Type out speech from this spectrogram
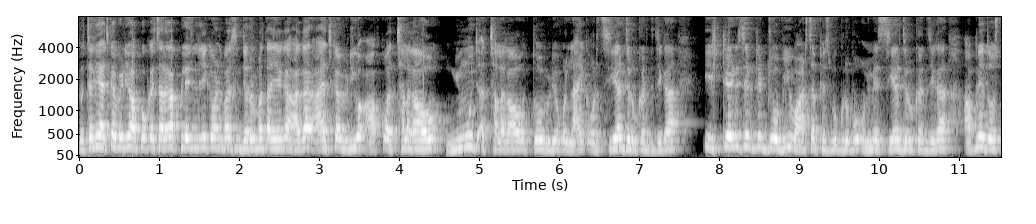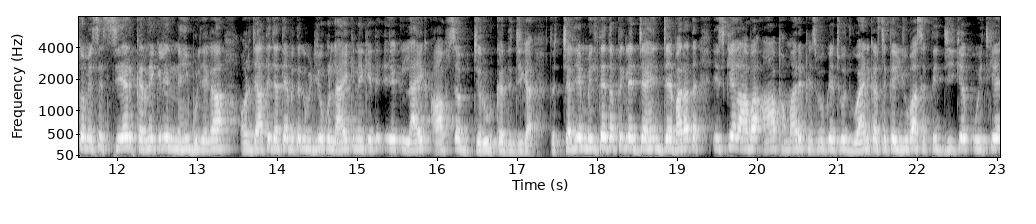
तो चलिए आज का वीडियो आपको कैसा लगा? प्लीज़ नीचे कमेंट बॉक्स में ज़रूर बताइएगा। अगर आज का वीडियो आपको अच्छा लगा हो न्यूज़ अच्छा लगा हो तो वीडियो को लाइक और शेयर ज़रूर कर दीजिएगा। स्टडी से रिलेटेड जो भी व्हाट्सअप फेसबुक ग्रुप हो, उनमें शेयर ज़रूर कर दीजिएगा। अपने दोस्तों में से शेयर करने के लिए नहीं भूलिएगा। और जाते जाते अभी तक वीडियो को लाइक नहीं किए थे, एक लाइक आप सब ज़रूर कर दीजिएगा। तो चलिए मिलते हैं तब तक के लिए। जय हिंद, जय भारत। इसके अलावा आप हमारे फेसबुक पेज को ज्वाइन कर सकते हैं, युवा शक्ति जी के क्विज के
